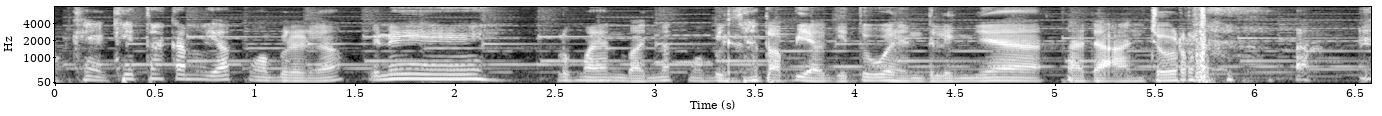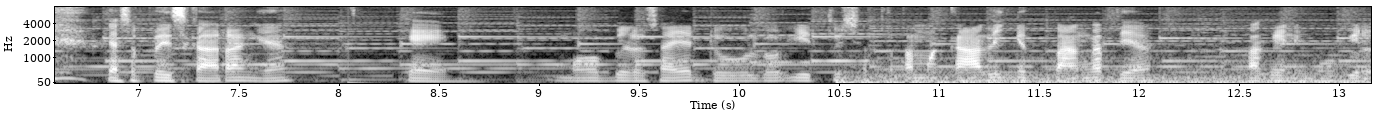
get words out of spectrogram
Oke kita akan lihat mobilnya. Ini lumayan banyak mobilnya tapi ya gitu handlingnya ada hancur. Ya seperti sekarang ya. Oke mobil saya dulu itu pertama kali inget banget ya pakai ini mobil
